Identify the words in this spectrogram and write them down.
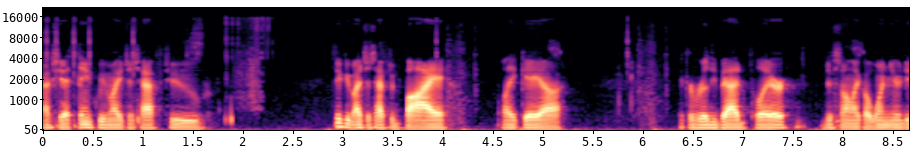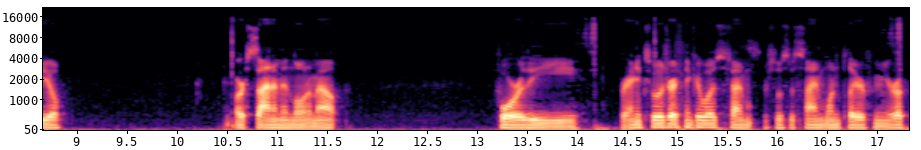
Actually, I think we might just have to... I think we might just have to buy, like, a, uh, like a really bad player, just on, like, a one-year deal. Or sign him and loan him out. For the brand exposure, I think it was. Sign, we're supposed to sign one player from Europe.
